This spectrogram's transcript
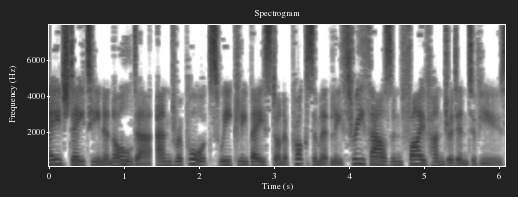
aged 18 and older, and reports weekly based on approximately 3,500 interviews.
